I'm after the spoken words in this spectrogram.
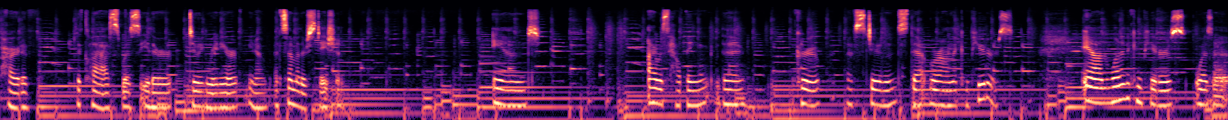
part of the class was either doing reading or, you know, at some other station. And I was helping the group of students that were on the computers. And one of the computers wasn't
